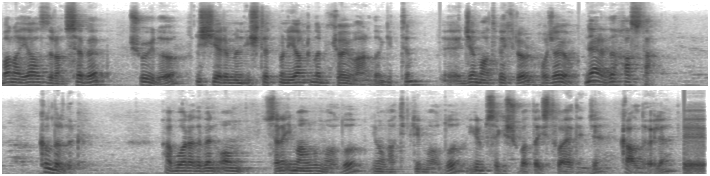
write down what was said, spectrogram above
bana yazdıran sebep şuydu. İş yerimin işletmenin yakında bir köy vardı. Gittim. E, cemaat bekliyor. Hoca yok. Nerede? Hasta. Kıldırdık. Ha bu arada ben 10 sene imamlığım oldu. İmam hatipliğim oldu. 28 Şubat'ta istifa edince kaldı öyle. E,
